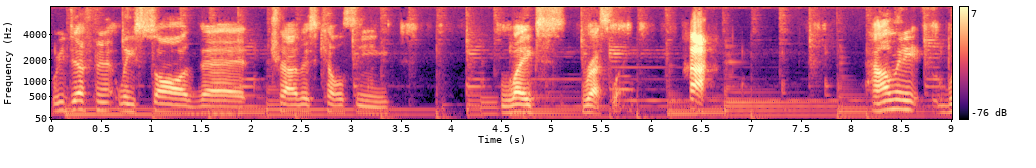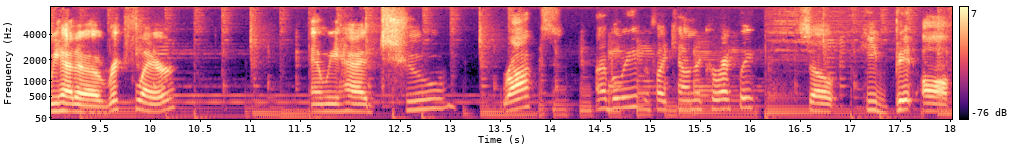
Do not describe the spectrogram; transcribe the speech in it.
we definitely saw that Travis Kelce likes wrestling. Ha! How many? We had a Ric Flair, and we had two rocks, I believe, if I counted correctly. So he bit off.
